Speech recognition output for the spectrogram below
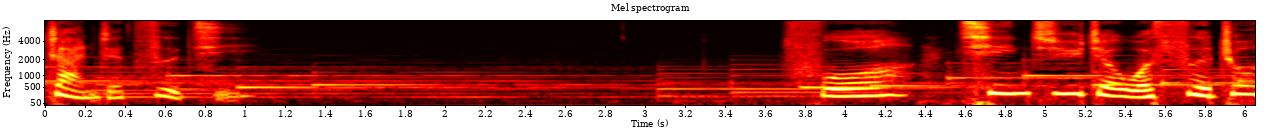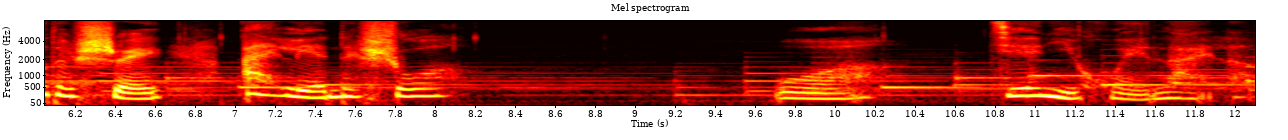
展着自己。佛轻掬着我四周的水，爱怜地说：“我接你回来了。”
